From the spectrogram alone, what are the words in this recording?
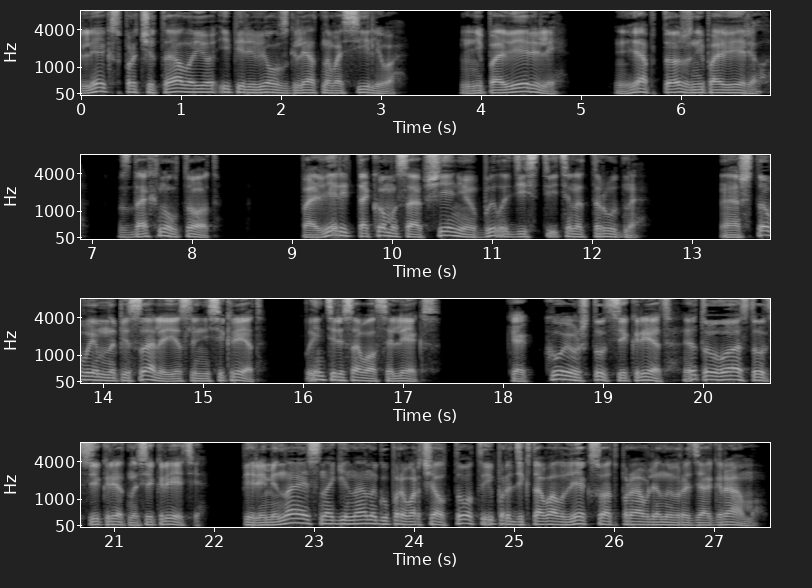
Лекс прочитал ее и перевел взгляд на Васильева. «Не поверили?» «Я б тоже не поверил», — вздохнул тот. Поверить такому сообщению было действительно трудно. «А что вы им написали, если не секрет?» — поинтересовался Лекс. «Какой уж тут секрет, это у вас тут секрет на секрете. Переминаясь с ноги на ногу, проворчал тот и продиктовал Лексу отправленную радиограмму.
